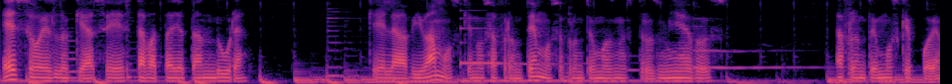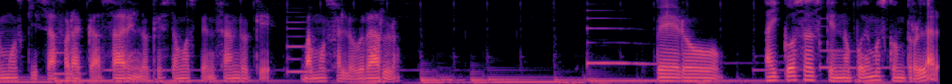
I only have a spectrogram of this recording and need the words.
eso es lo que hace esta batalla tan dura, que la vivamos, que nos afrontemos, afrontemos nuestros miedos, afrontemos que podemos quizá fracasar en lo que estamos pensando que vamos a lograrlo. Pero hay cosas que no podemos controlar.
